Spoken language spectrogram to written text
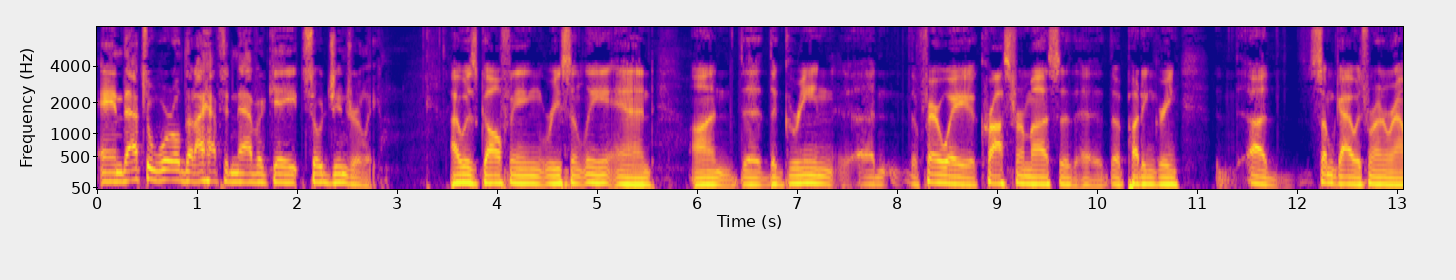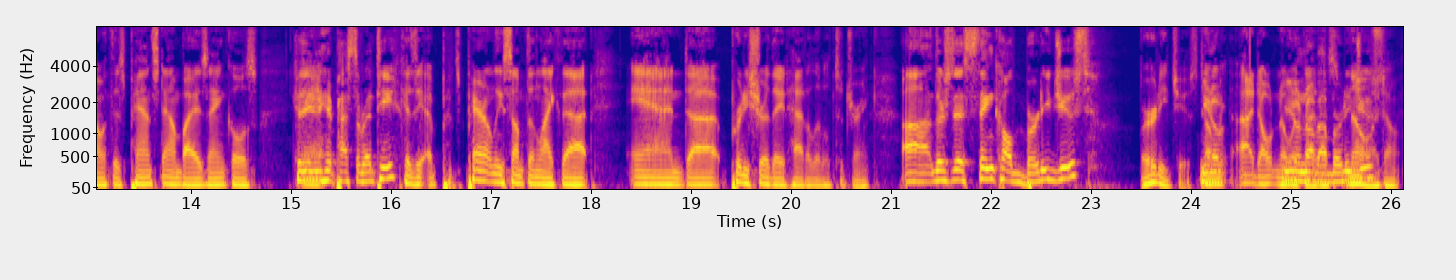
And that's a world that I have to navigate so gingerly. I was golfing recently, and on the the green, uh, the fairway across from us, uh, the, the putting green, uh, some guy was running around with his pants down by his ankles Because he didn't hit past the red tee. because apparently something like that, and uh, pretty sure they'd had a little to drink. Uh, there's this thing called birdie juice. Birdie juice. Tell know- me- I don't know. you what don't know about is. birdie no, juice? I don't.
